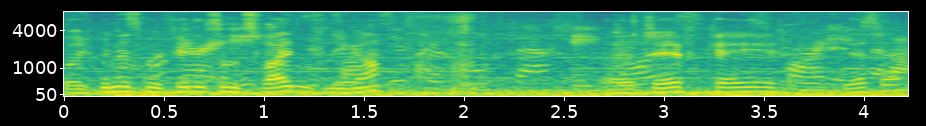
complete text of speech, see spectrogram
So, ich bin jetzt mit Felix im zweiten Flieger. Äh, JFK, er?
